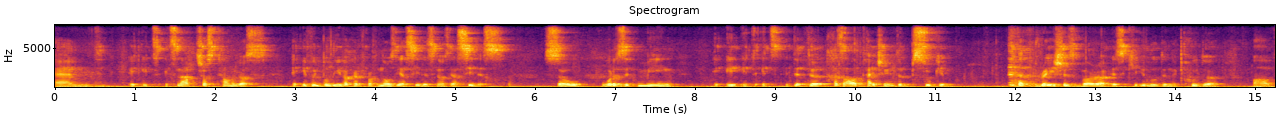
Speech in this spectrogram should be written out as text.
and it, it's it's not just telling us if we believe HaKadosh Baruch knows the Asidis, knows the Asidis. So what does it mean? It, it, it's the, the Chazal are touching into the Psukim that Reishis Bara is Ki'ilu the Nekuda of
